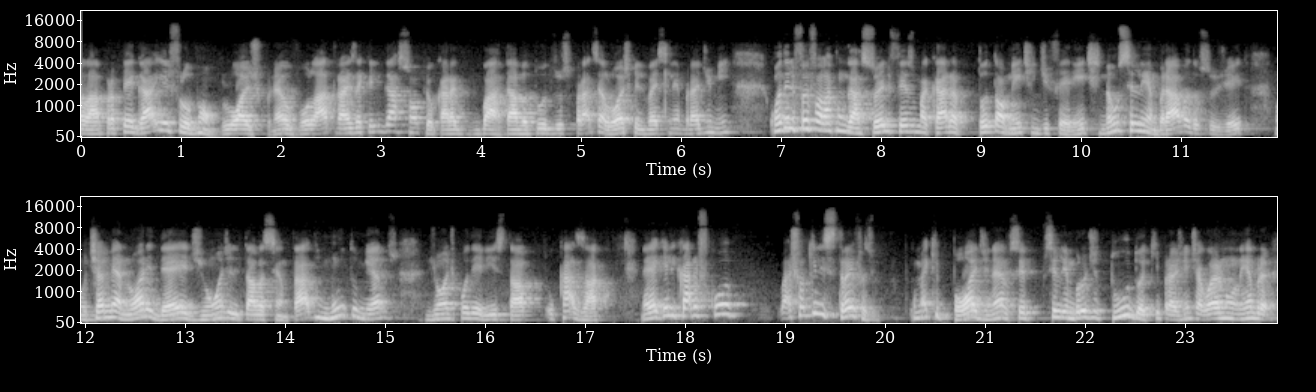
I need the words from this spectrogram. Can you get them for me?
lá para pegar. E ele falou: Bom, lógico, né? Eu vou lá atrás daquele garçom, porque o cara guardava todos os pratos, é lógico que ele vai se lembrar de mim. Quando ele foi falar com o garçom, ele fez uma cara totalmente indiferente, não se lembrava do sujeito, não tinha a menor ideia de onde ele estava sentado e muito menos de onde poderia estar o casaco. Né? E aquele cara ficou, achou aquele estranho, falou assim, como é que pode, né? Você se lembrou de tudo aqui pra gente, agora não lembra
